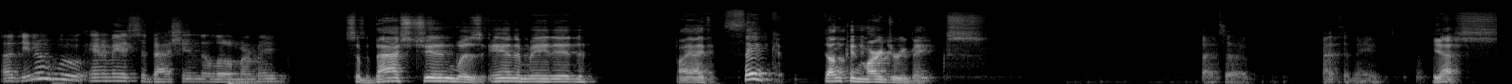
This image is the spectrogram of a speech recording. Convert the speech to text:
Uh, do you know who animated Sebastian the Little Mermaid? Sebastian was animated by, I think, Duncan Marjoribanks. That's a that's a name. Yes.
